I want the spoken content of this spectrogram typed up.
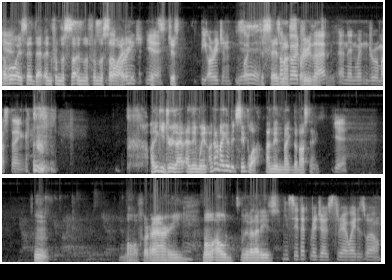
I've always said that, and from the si- and from the side, orange- yeah. it's just The origin. It's Yeah. like just says some guy drew that Mustang. and then went and drew a Mustang. I think he drew that and then went, I'm going to make it a bit simpler, and then make the Mustang. yeah. Hmm. More Ferrari, more old, whatever that is. You see that Rego's 308 as well.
